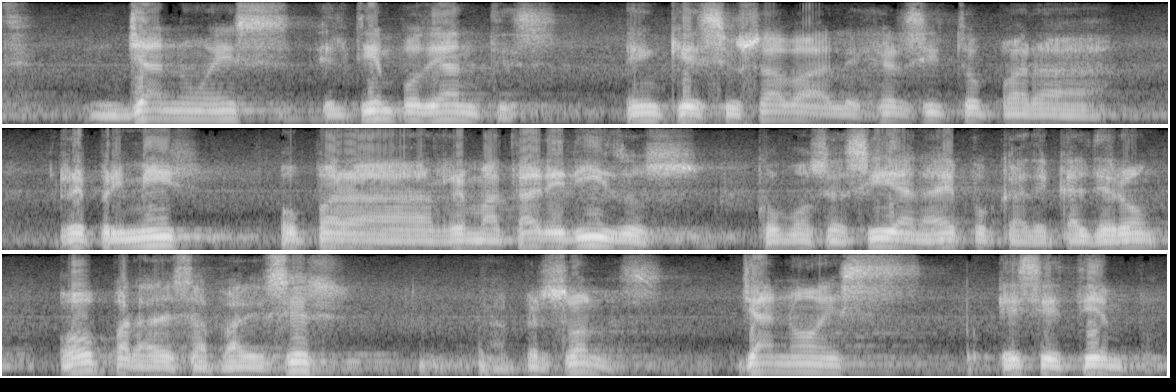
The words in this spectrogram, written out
Ya no es el tiempo de antes en que se usaba al ejército para reprimir o para rematar heridos, como se hacía en la época de Calderón, o para desaparecer a personas. Ya no es ese tiempo.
